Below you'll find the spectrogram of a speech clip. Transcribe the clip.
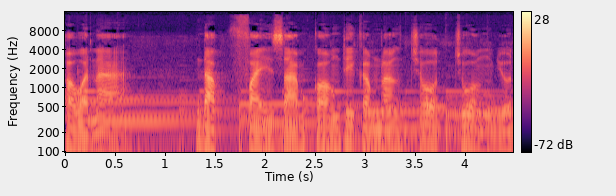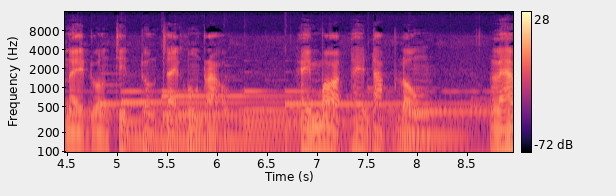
ภาวนา ดับไฟสามกองที่กำลังโชดช่วงอยู่ในดวงจิตดวงใจของเรา ให้มอดให้ดับลง แล้ว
